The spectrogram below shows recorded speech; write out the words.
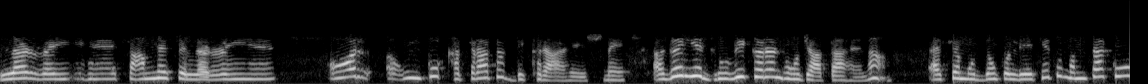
लड़ रही हैं सामने से लड़ रही हैं और उनको खतरा तो दिख रहा है इसमें। अगर ये ध्रुवीकरण हो जाता है ना ऐसे मुद्दों को लेके तो ममता को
